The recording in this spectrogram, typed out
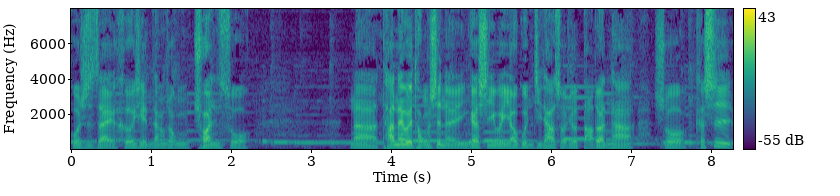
或是在和弦当中穿梭。”那他那位同事呢，应该是一位摇滚吉他手，就打断他说：“可是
